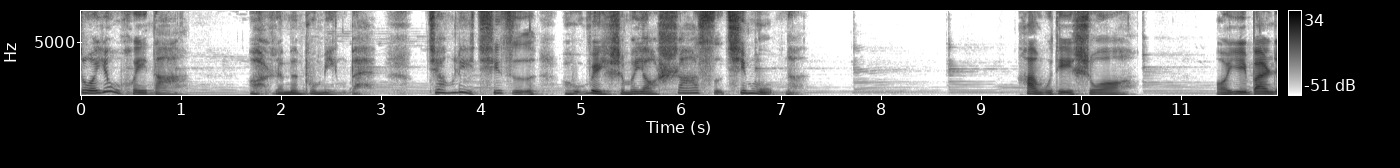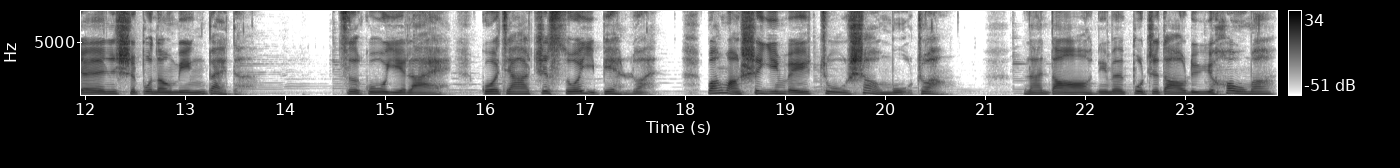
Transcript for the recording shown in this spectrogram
左右回答：“啊，人们不明白，姜丽妻子为什么要杀死其母呢？”汉武帝说：“我一般人是不能明白的。自古以来，国家之所以变乱，往往是因为主少母壮。难道你们不知道吕后吗？”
